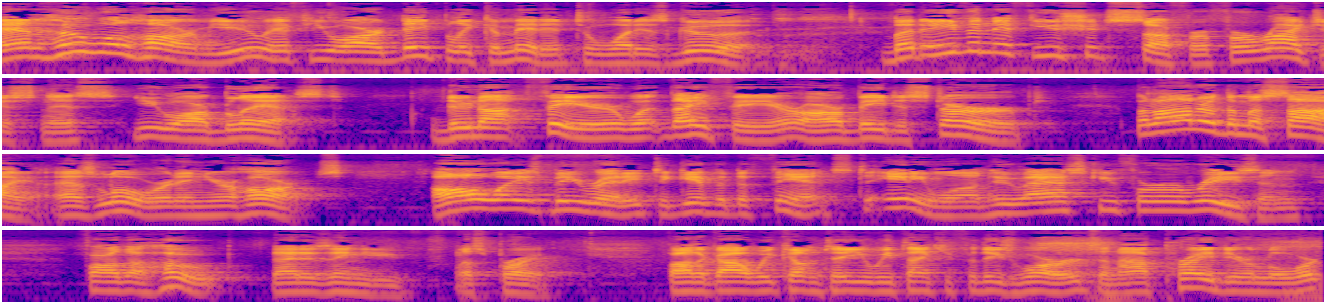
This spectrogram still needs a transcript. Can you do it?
And who will harm you if you are deeply committed to what is good? But even if you should suffer for righteousness, you are blessed. Do not fear what they fear or be disturbed, but honor the Messiah as Lord in your hearts. Always be ready to give a defense to anyone who asks you for a reason for the hope that is in you. Let's pray. Father God, we come to you. We thank you for these words, and I pray, dear Lord,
